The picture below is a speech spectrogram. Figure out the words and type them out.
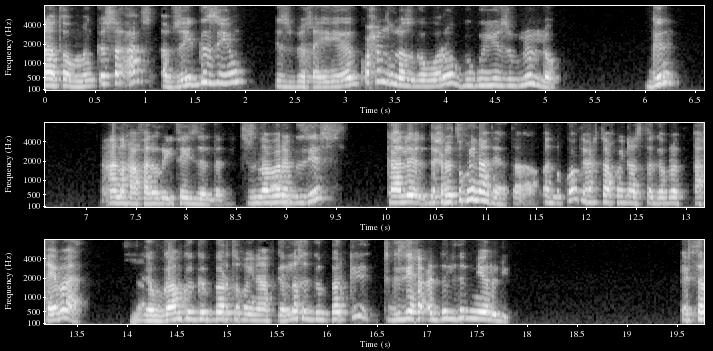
ናቶም ምንቅስቃስ ኣብ ዘይግዝኡ ህዝቢ ከየንቁሕም ስለ ዝገበሮ ጉጉዩ ዝብሉ ኣለዉ ግን ኣነ ከዓ ካልእ ርእቶ እዩ ዘለኒ እቲ ዝነበረ ግዜስ ካልእ ድሕርቲ ኩናት እያ ቀንዲ እኮ ድሕርታ ኩናት ዝተገብረት ኣኼባ እያ ገምጋም ክግበር እቲ ኩናት ገለ ክግበር እቲ ግዜ ክዕድል ህብ ነይሩ ድዩ ኤርትራ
